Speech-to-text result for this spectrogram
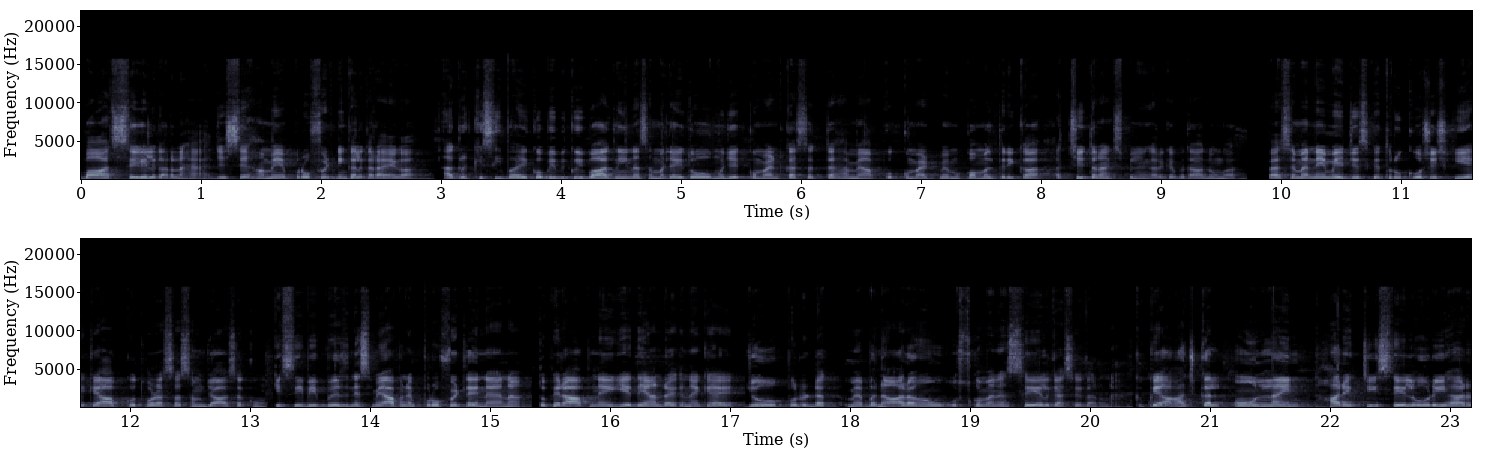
बाद सेल करना है जिससे हमें प्रॉफिट निकल कर आएगा। अगर किसी भाई को भी, भी कोई बात नहीं ना समझ आई तो मुझे कमेंट कर सकता है मैं आपको कमेंट में मुकम्मल तरीका अच्छी तरह एक्सप्लेन करके बता दूँगा। वैसे मैंने इमेजेस के थ्रू कोशिश की है कि आपको थोड़ा सा समझा सकूँ। किसी भी बिज़नेस में आपने प्रॉफिट लेना है ना तो फिर आपने ये ध्यान रखना है कि जो प्रोडक्ट मैं बना रहा हूँ, उसको मैंने सेल कैसे करना है। क्योंकि आजकल ऑनलाइन हर एक चीज़ सेल हो रही है, हर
